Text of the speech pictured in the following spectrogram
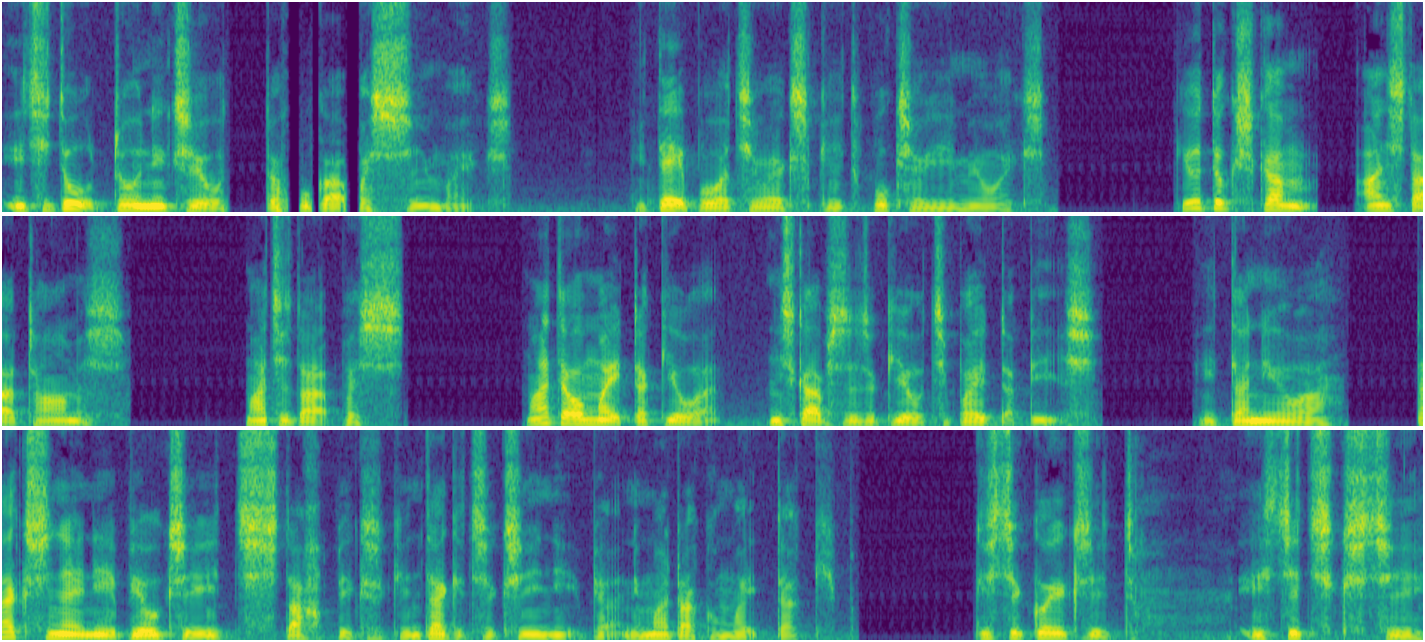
Itsi tuuttuunikseu tohpuka passimaiks. Teepuvatsivaeks kiit puksuiimivaeks. Kiutuks kam ansta taamis. Maatsi taapas. Maate on maita kiua, niskaapsetu kiutsi paita piis. Itani oa. Taksine nii piuksi its tahpiksikin, takitsiksi nii pea, niin matakumma itakip. Kissi koiksit. 7-6.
